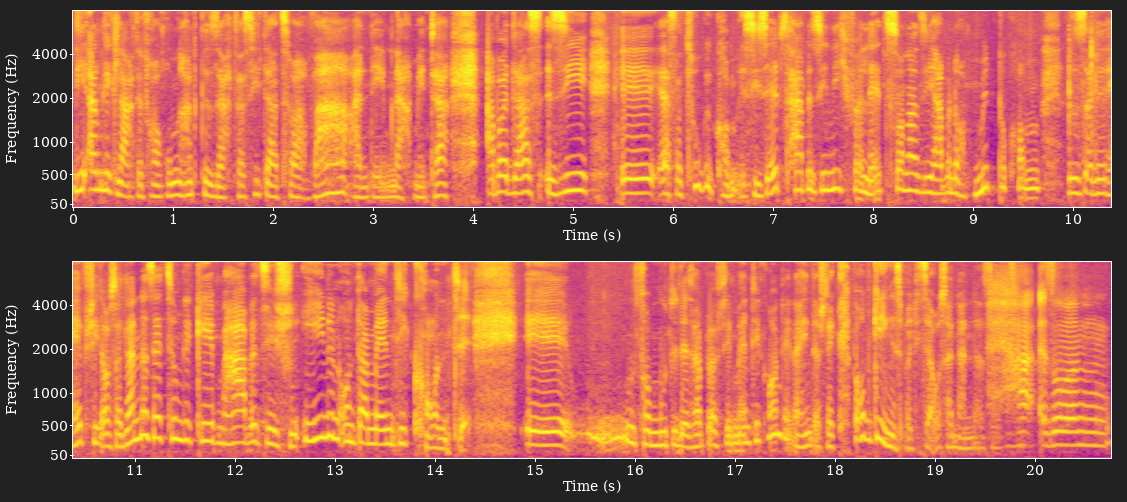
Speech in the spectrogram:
die Angeklagte Frau Runge hat gesagt, dass sie da zwar war an dem Nachmittag, aber dass sie äh, erst dazugekommen ist. Sie selbst habe sie nicht verletzt, sondern sie habe noch mitbekommen, dass es eine heftige Auseinandersetzung gegeben habe zwischen ihnen und der Menti Conte. Äh, vermute deshalb, dass die Menti Conte dahinter steckt. Warum ging es bei dieser Auseinandersetzung? Ja, also ähm,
